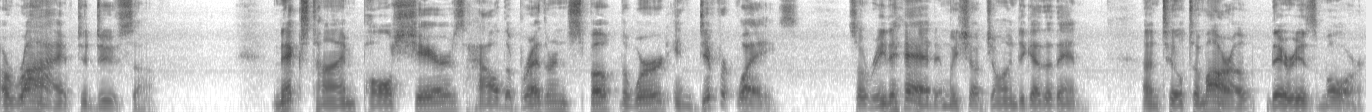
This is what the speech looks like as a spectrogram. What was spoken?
arrive to do so. Next time, Paul shares how the brethren spoke the word in different ways. So read ahead and we shall join together then. Until tomorrow, there is more.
